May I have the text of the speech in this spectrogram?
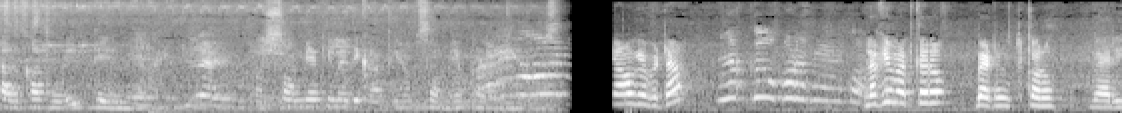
तड़का थोड़ी देर में आएगी। और सौम्या की मैं दिखाती हूँ सौम्या पढ़ रही है। दोस्त क्या हो गया बेटा? लगे मत करो बैठो करो। वेरी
